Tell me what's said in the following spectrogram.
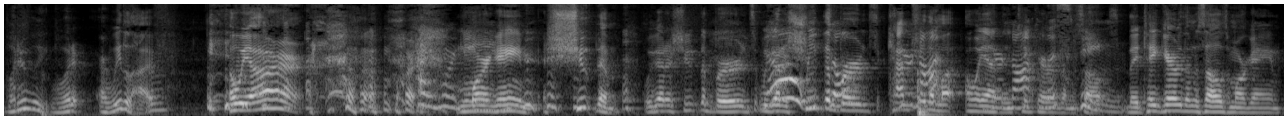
What are we what are we live? Oh we are. Hi, Morgan. Morgan. Shoot them. We gotta shoot the birds. We No, gotta we shoot the birds, capture them Oh yeah, they take care of themselves. They take care of themselves, Morgan.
